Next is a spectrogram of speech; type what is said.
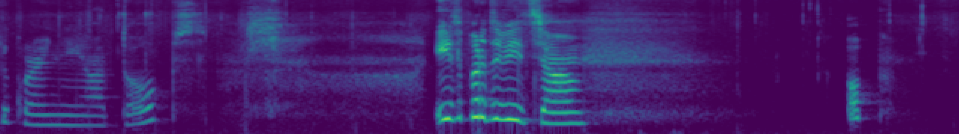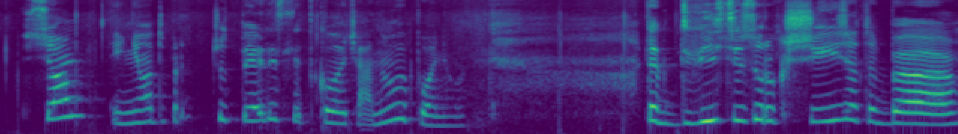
Ukraine Tops. І тепер дивіться. Оп. Все. І в нього тепер 4 слідковача. Ну, ви поняли. Так, 246, я тебе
